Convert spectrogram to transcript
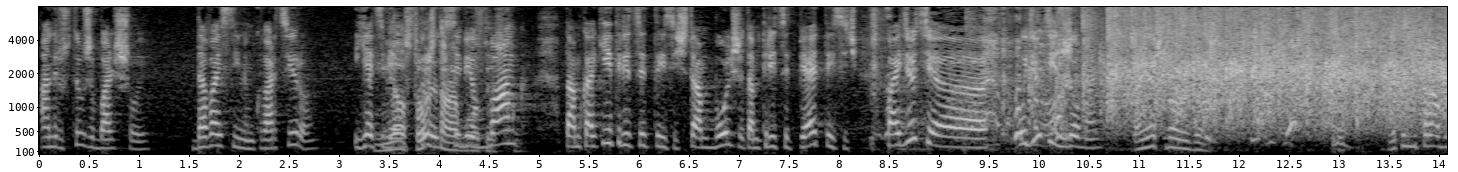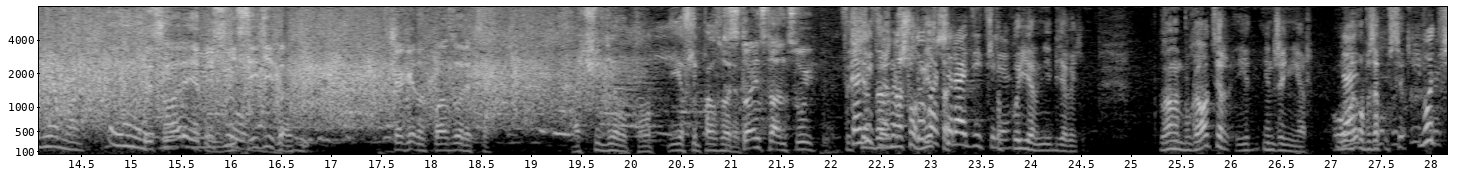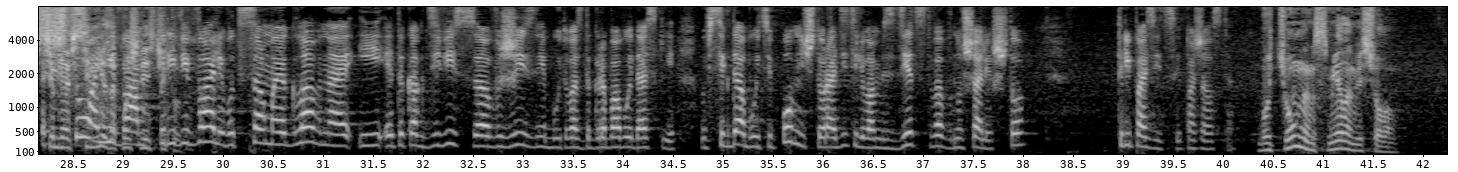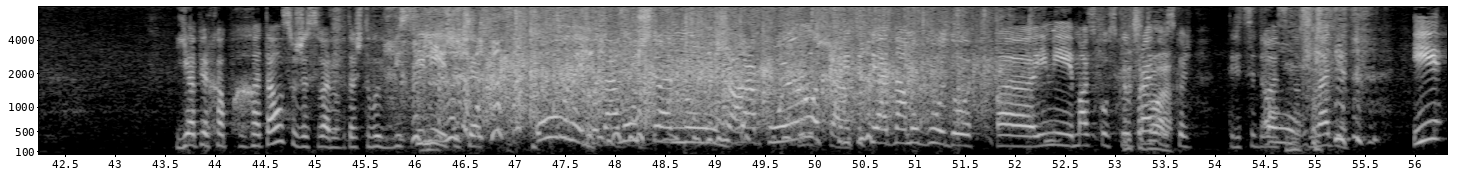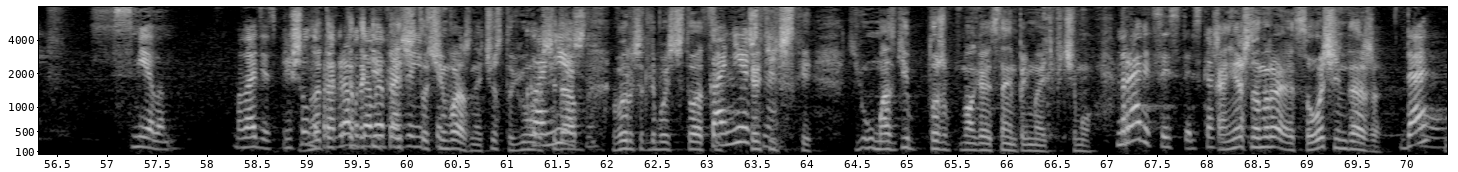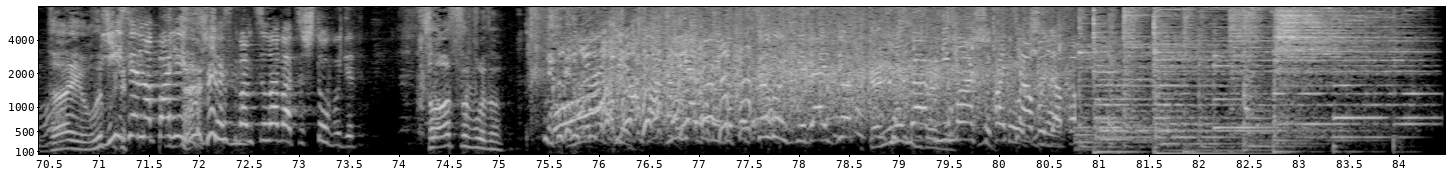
Андрюш, ты уже большой, давай снимем квартиру, я тебя устрою к себе в банк, там какие 30 тысяч, там больше, там 35 тысяч. Пойдете, э, уйдете из дома? Конечно, уйду. Это не проблема. Ты смотри, это не сиди там, как этот позорится. А что делать-то, вот, если позорят? Стань, станцуй. Ты Скажите, сейчас даже нашел что место, ваши родители? чтобы курьером не бегать. Главный бухгалтер и инженер. Да? Оба зак- все- Вот в семье- в что семье они вам институт. прививали, вот самое главное, и это как девиз э, в жизни будет у вас до гробовой доски. Вы всегда будете помнить, что родители вам с детства внушали что? Три позиции, пожалуйста. Будь умным, смелым, веселым. Я, во-первых, обхохоталась уже с вами, потому что вы веселейший человек. Умный, потому что, ну, какой рост к 31 году, э, имея московскую 32. прописку. 32, молодец. И смелым. Молодец, пришел Но на это программу такие «Давай качества поженимся». очень важные. Чувство юмора всегда Конечно. выручит любой ситуации Конечно. критической. Мозги тоже помогают, сами понимаете, почему. Нравится Эстель, скажите? Конечно, нравится, очень даже. Да? Да, и улыбка. Если она полезет сейчас к вам целоваться, что будет? Целоваться буду. Молодец. Ну, я думаю, до поцелуев не дойдет. Конечно, не дойдет. Хотя бы, да,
